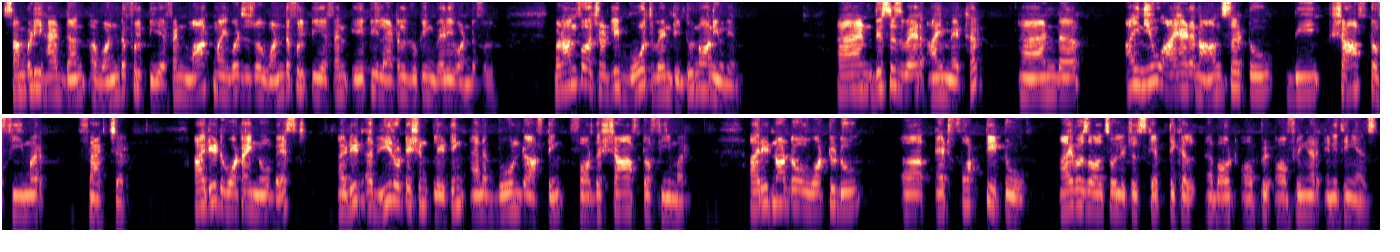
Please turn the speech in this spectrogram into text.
Somebody had done a wonderful PFN. Mark my words, it was a wonderful PFN, AP lateral looking very wonderful. But unfortunately, both went into non-union. And this is where I met her. And uh, I knew I had an answer to the shaft of femur fracture. I did what I know best. I did a re-rotation plating and a bone grafting for the shaft of femur. I did not know what to do uh, at 42 I was also a little skeptical about op- offering her anything else.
